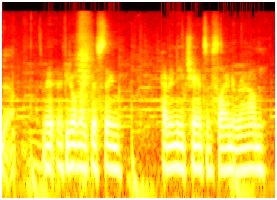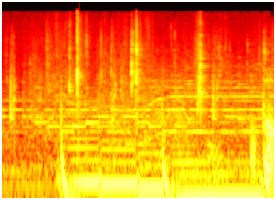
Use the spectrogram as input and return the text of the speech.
Yeah. If you don't like this thing having any chance of sliding around, tape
